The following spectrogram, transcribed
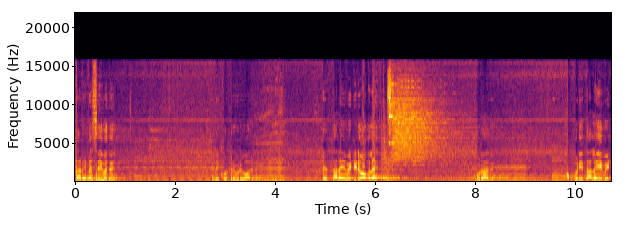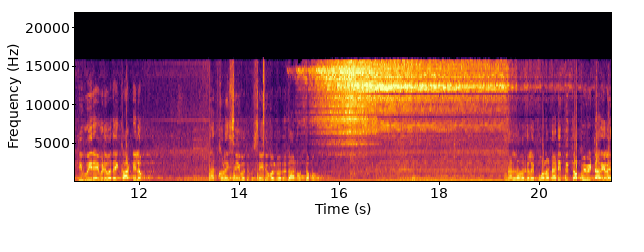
நான் என்ன செய்வது? என்னை கொன்று விடுவார்கள். என் தலையை வெட்டிடுவாங்களே. கூடாது. அப்படி தலையை வெட்டி உயிரை விடுவதை காட்டிலும் தற்கொலை செய்வது செய்து கொள்வதுதான் உத்தமம். நல்லவர்களைப் போல நடித்து தப்பி விட்டார்களே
